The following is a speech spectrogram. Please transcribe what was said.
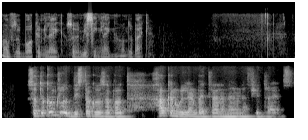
of the broken leg, so the missing leg on the back. So to conclude, this talk was about how can we learn by trial and error in a few trials?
